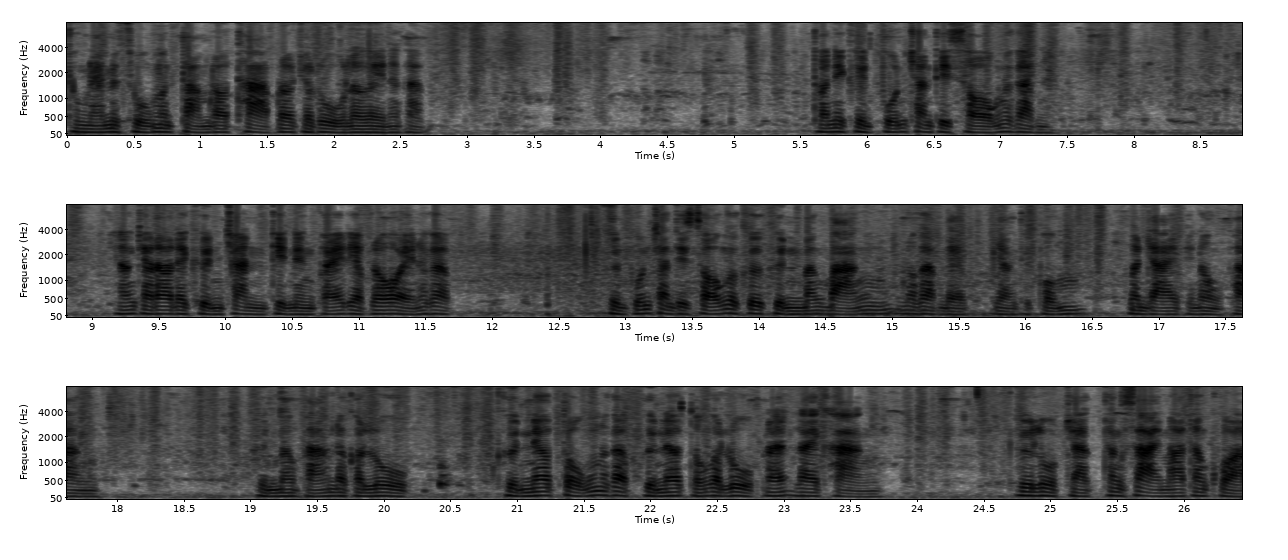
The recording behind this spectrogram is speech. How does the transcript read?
ตรงไหนมันสูงมันต่ำเราทาบเราจะรู้เลยนะครับ ตอนนี้ขึ้นปูนชั้นที่สองนะครับ หลังจากเราได้ขึ้นชั้นที่หนึ่งไปเรียบร้อยนะครับ ขืนปูนชั้นที่สองก็คือขืนบางๆนะครับแบบอย่างที่ผมบรรยายพี่น้องฟังขืนบางๆแล้วก็รูปขืนแนวตรงนะครับขืนแนวตรงก็รูปลายขาง คือรูปจากทางซ้ายมาทางขวา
